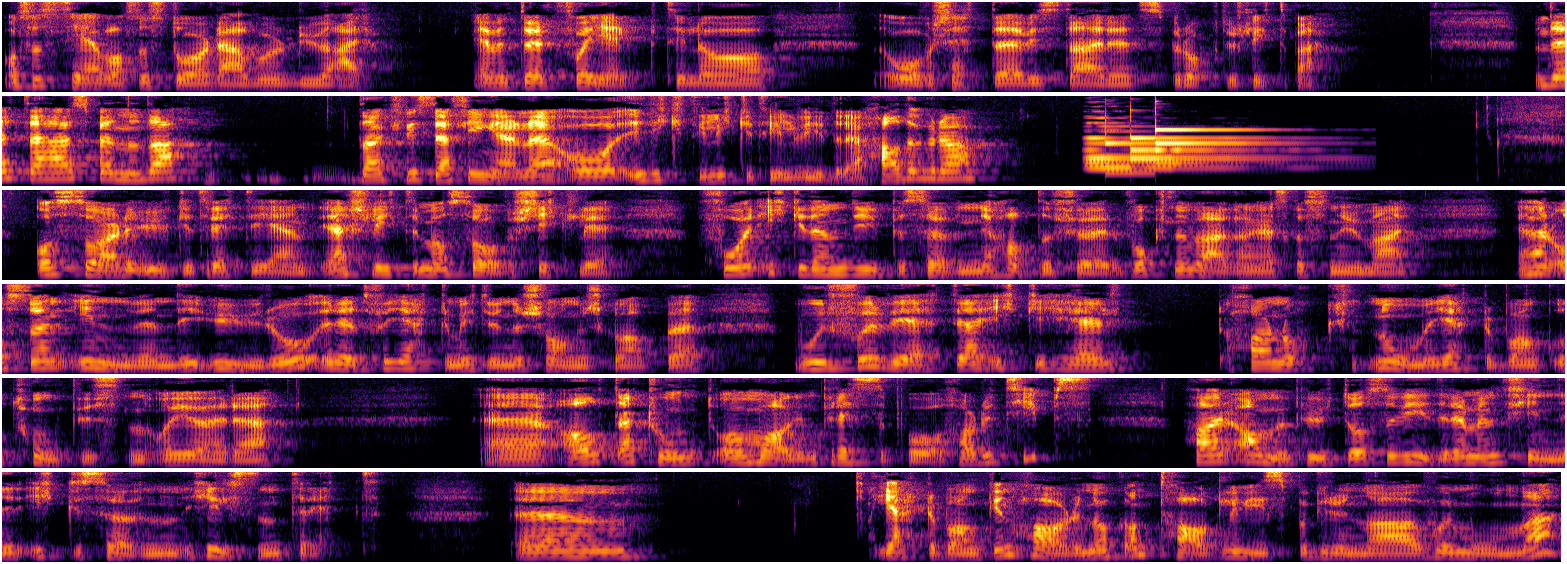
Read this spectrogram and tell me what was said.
og så se hva som står der hvor du er. Eventuelt få hjelp til å oversette hvis det er et språk du sliter med. Men dette er spennende, da. Da krysser jeg fingrene og riktig lykke til videre. Ha det bra! Og så er det uke 31. Jeg sliter med å sove skikkelig. Får ikke den dype søvnen jeg hadde før. Våkner hver gang jeg skal snu meg. Jeg har også en innvendig uro, redd for hjertet mitt under svangerskapet. Hvorfor vet jeg ikke helt har nok noe med hjertebank og tungpusten å gjøre. Eh, alt er tungt, og magen presser på. Har du tips? Har ammepute osv., men finner ikke søvnen. Hilsen trett. Um, hjertebanken har du nok antageligvis pga. hormonene.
